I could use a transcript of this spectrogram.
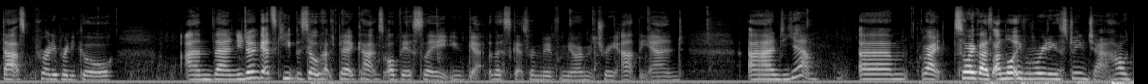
that's pretty pretty cool. And then you don't get to keep the silk touch pickaxe. Obviously, you get this gets removed from your inventory at the end. And yeah, um, right. Sorry guys, I'm not even reading the stream chat. How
